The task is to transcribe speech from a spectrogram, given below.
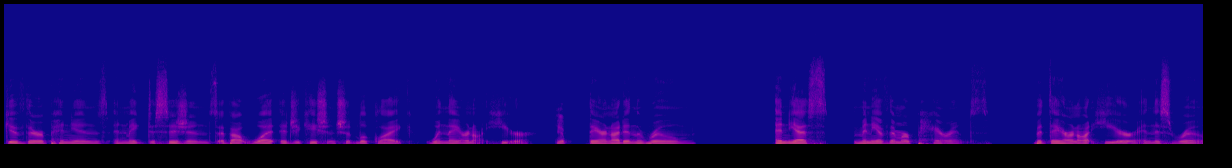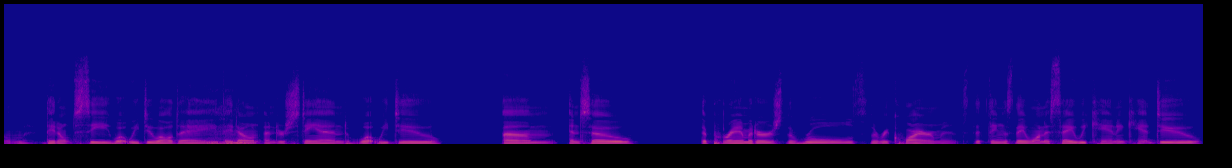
give their opinions and make decisions about what education should look like when they are not here. Yep. They are not in the room. And yes, many of them are parents, but they are not here in this room. They don't see what we do all day. They Mhm. don't understand what we do. Um, and so the parameters, the rules, the requirements, the things they want to say we can and can't do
